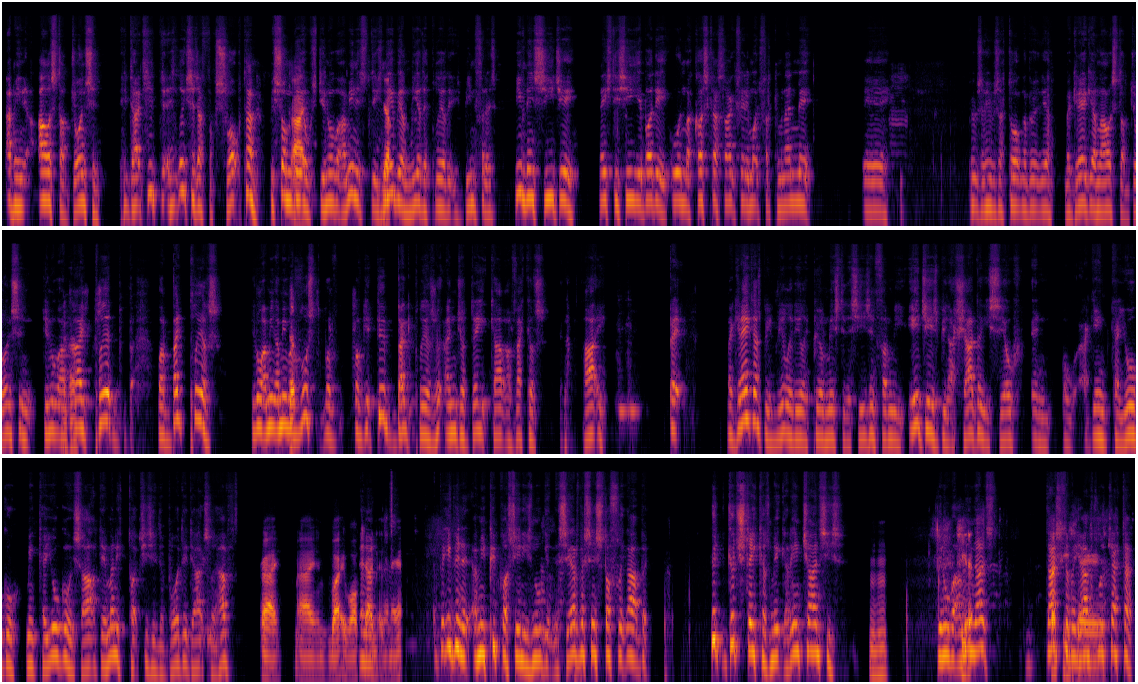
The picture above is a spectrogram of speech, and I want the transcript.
I mean, Alistair Johnston, he, he, it looks as if I've swapped him with somebody Aye. else. Do you know what I mean? It's, he's Yep. nowhere near the player that he's been for us. Evening, CJ. Nice to see you, buddy. Owen McCusker, thanks very much for coming in, mate. Uh, who was, who was I talking about there? McGregor and Alistair Johnston. Do you know what Uh-huh. I, I played? We're big players. You know what I mean? I mean, Yep. we've lost, we've, we've got two big players out injured, right? Carter Vickers and Hatate. But McGregor's been really, really poor most of the season for me. AJ's been a shadow himself, and oh, again, Kyogo. I mean, Kyogo on Saturday, many touches of the body you actually have? Right, aye, and what to walk And I- into the net. But even, I mean, people are saying he's not getting the service and stuff like that. But good, good strikers make their own chances. Mhm. You know what I mean? That's that's the way is, I have to uh, look at it.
